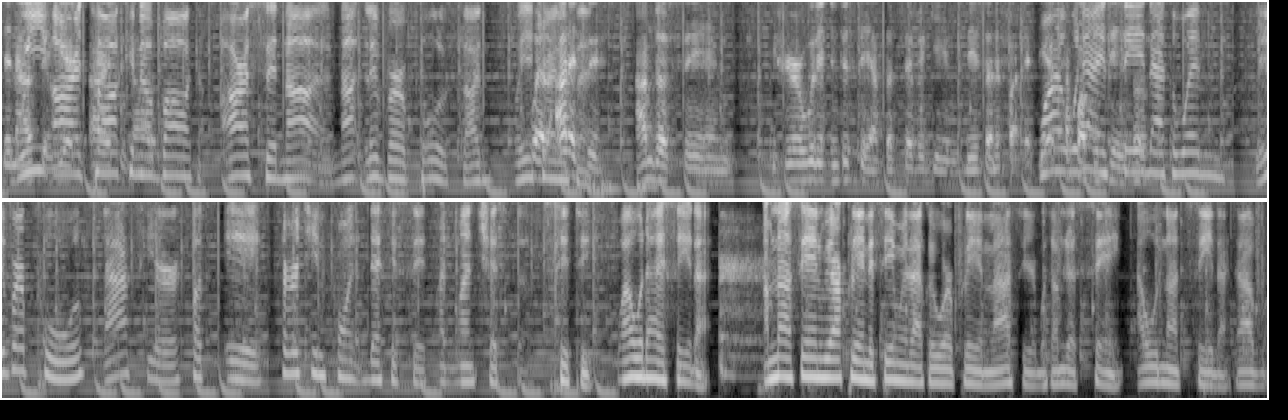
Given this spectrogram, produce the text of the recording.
then I'll we say are yes, talking Arsenal. about Arsenal, not Liverpool, son. What are you Well, trying to honestly, say? I'm just saying, if you're willing to say after seven games, based on the fact that Why would I say that when Liverpool last year put a 13 point deficit at Manchester City? Why would I say that? I'm not saying we are playing the same way like we were playing last year, but I'm just saying I would not say that. I have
